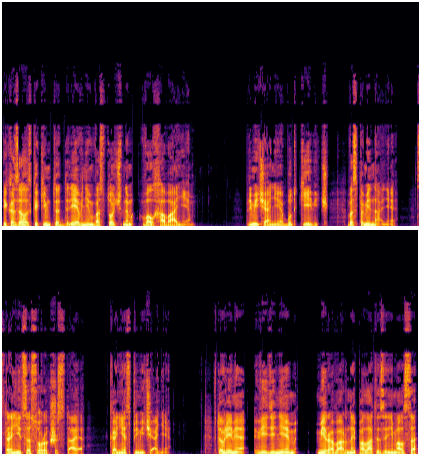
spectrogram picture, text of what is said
и казалось каким-то древним восточным волхованием. Примечание. Будкевич. Воспоминания. Страница 46. Конец примечания. В то время ведением мироварной палаты занимался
